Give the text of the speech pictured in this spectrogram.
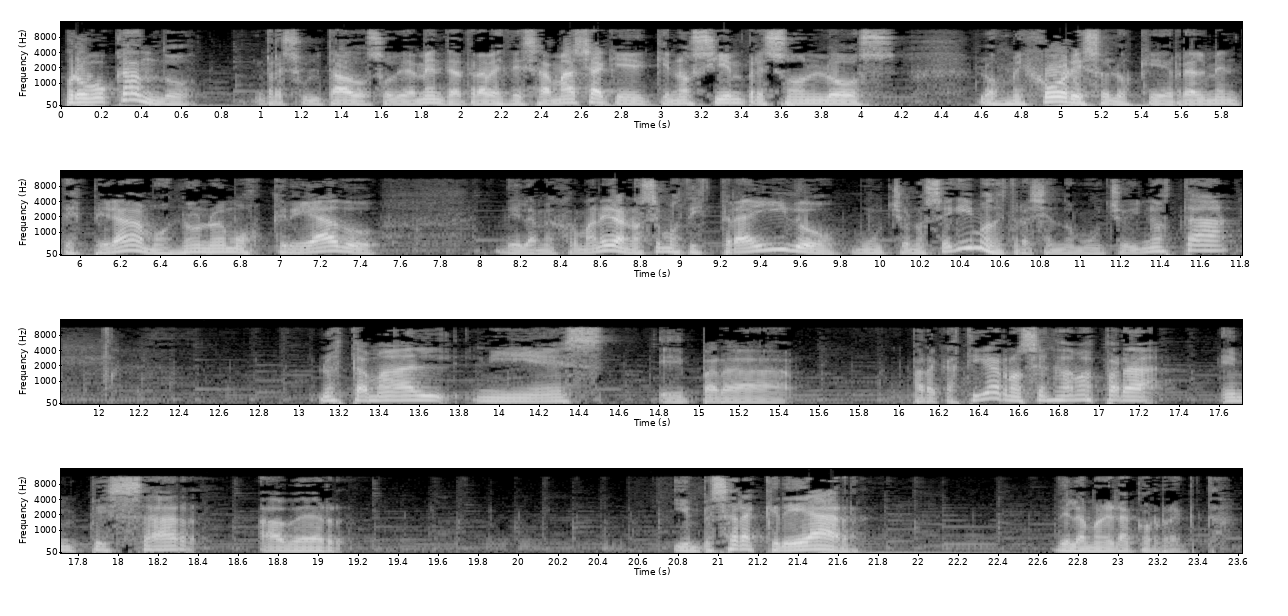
Provocando resultados, obviamente, a través de esa malla que, no siempre son los, los mejores o los que realmente esperamos, ¿no? No hemos creado de la mejor manera, nos hemos distraído mucho, nos seguimos distrayendo mucho y no está, no está mal ni es eh, para, para castigarnos, es nada más para empezar a ver y empezar a crear de la manera correcta.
